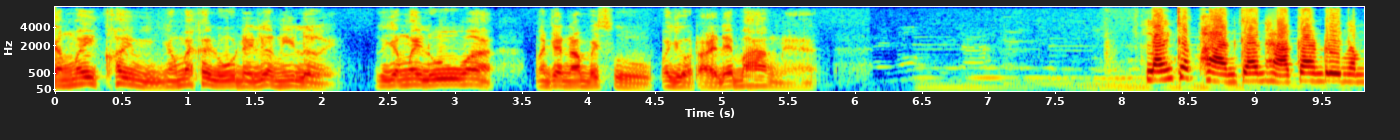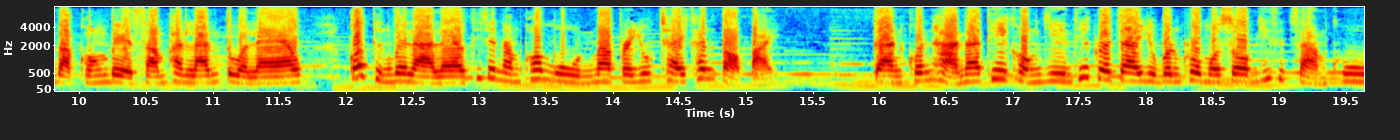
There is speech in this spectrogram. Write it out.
ยังไม่ค่อยยังไม่ค่อยรู้ในเรื่องนี้เลย หรือยังไม่รู้ว่ามันจะนำไปสู่ประโยชน์อะไรได้บ้างนะฮะหลังจากผ่านการหาการเรียงลำดับของเบส 3,000 ล้านตัวแล้ว ก็ถึงเวลาแล้วที่จะนำข้อมูลมาประยุกต์ใช้ขั้นต่อไป การค้นหาหน้าที่ของยีนที่กระจายอยู่บนโครโมโซม 23 คู่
